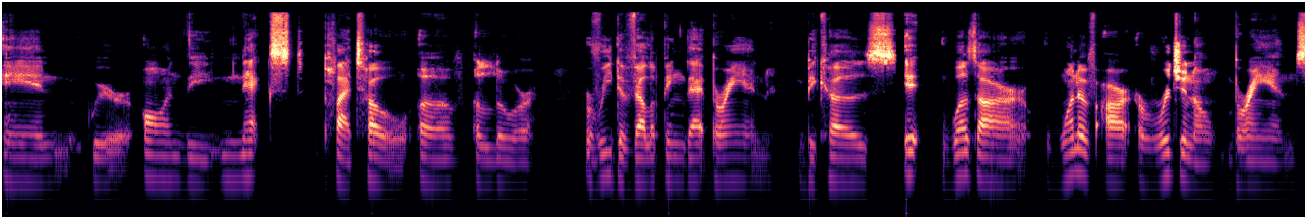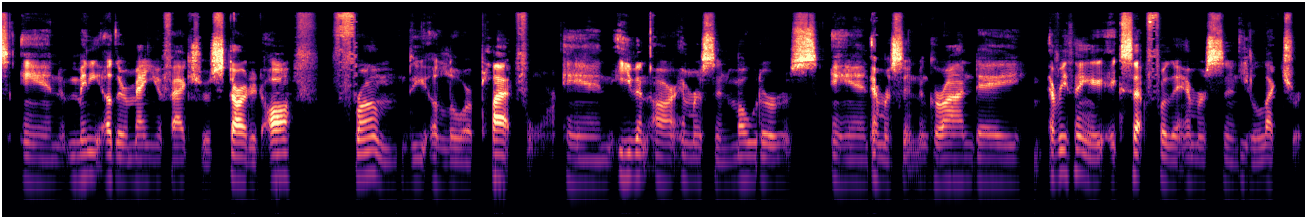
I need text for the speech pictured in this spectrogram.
and we're on the next plateau of Allure, redeveloping that brand because it was our one of our original brands and many other manufacturers started off from the Allure platform and even our Emerson motors and Emerson Grande everything except for the Emerson electric.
